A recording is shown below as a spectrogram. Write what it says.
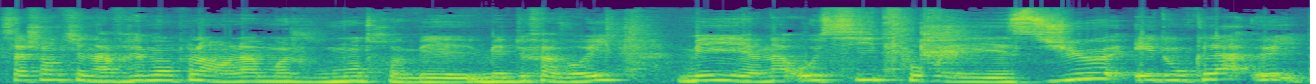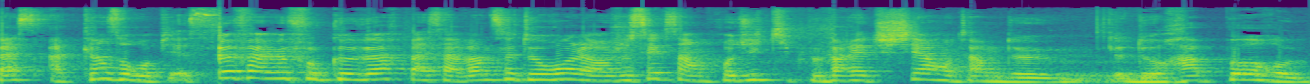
sachant qu'il y en a vraiment plein. Là, moi je vous montre mes, deux favoris, mais il y en a aussi pour les yeux. Et donc là, eux, ils passent à 15 euros pièce. Le fameux full cover passe à 27 euros. Alors je sais que c'est un produit qui peut paraître cher en termes de, de rapport euh,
